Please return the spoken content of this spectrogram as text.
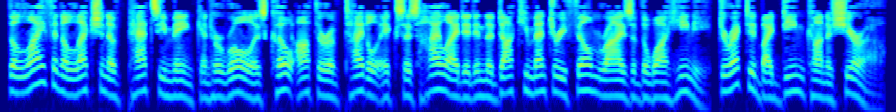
The life and election of Patsy Mink and her role as co-author of Title X is highlighted in the documentary film Rise of the Wahine, directed by Dean Kaneshiro.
